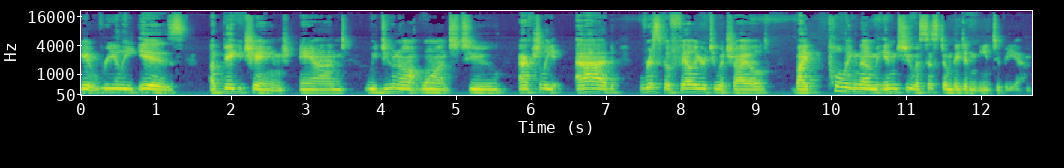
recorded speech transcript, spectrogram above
It really is a big change. And we do not want to actually add risk of failure to a child by pulling them into a system they didn't need to be in.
